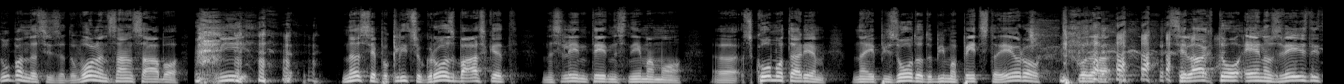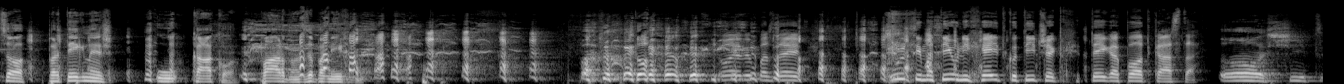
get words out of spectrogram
Upam, da si zadovoljen sam s sabo. Mi, nas je poklical Gross Basket, naslednji teden snemamo uh, s komotarjem, na epizodo dobimo 500 evrov, tako da si lahko to eno zvezdico pretegneš v kako. Pardon, zdaj pa neham. To, to je bil pa zdaj ultimativni hate kotiček tega podcasta. Oh, shit.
